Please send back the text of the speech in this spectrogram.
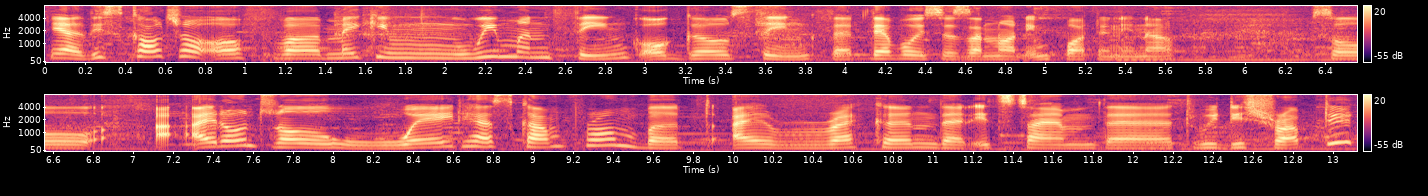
yeah, this culture of uh, making women think or girls think that their voices are not important enough. So I don't know where it has come from, but I reckon that it's time that we disrupt it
